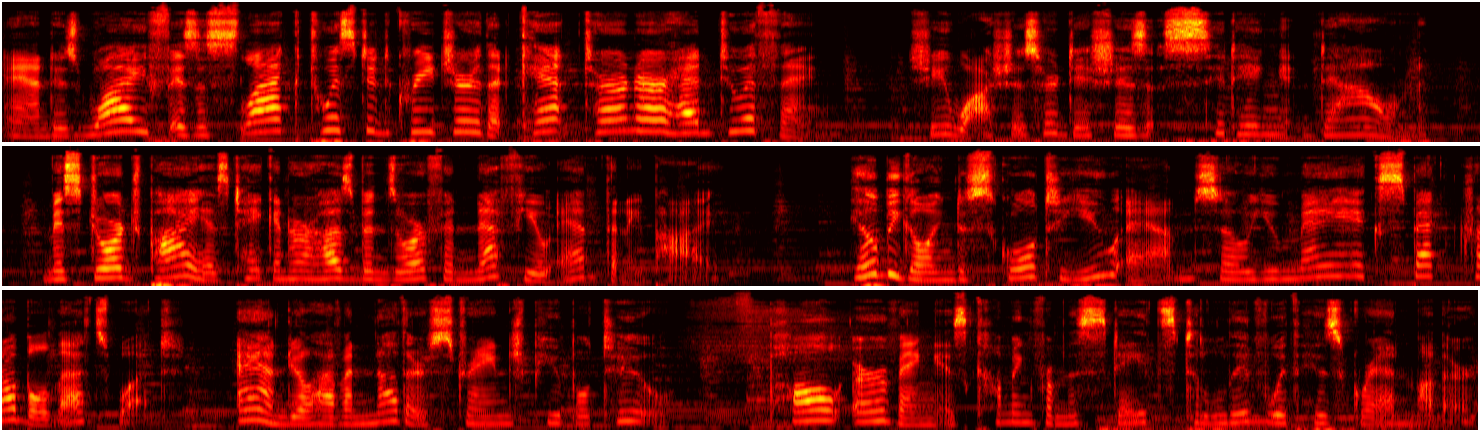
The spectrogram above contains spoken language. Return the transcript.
and his wife is a slack, twisted creature that can't turn her head to a thing. She washes her dishes sitting down. Miss George Pye has taken her husband's orphan nephew, Anthony Pye. He'll be going to school to you, Anne, so you may expect trouble, that's what. And you'll have another strange pupil, too. Paul Irving is coming from the States to live with his grandmother.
